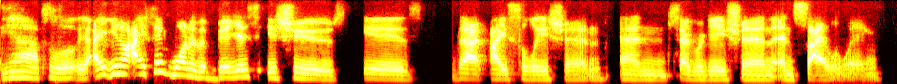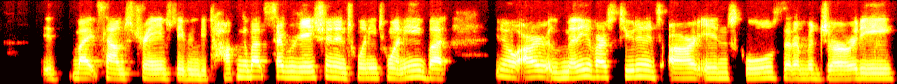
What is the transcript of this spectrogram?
Yeah, absolutely. I you know, I think one of the biggest issues is that isolation and segregation and siloing. It might sound strange to even be talking about segregation in 2020, but you know, our many of our students are in schools that are majority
